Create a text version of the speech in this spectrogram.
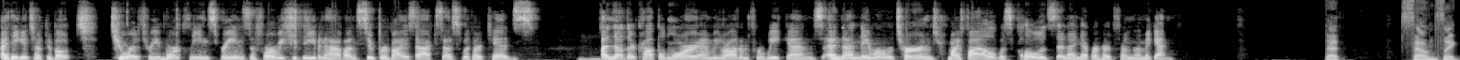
I think it took about two or three more clean screens before we could even have unsupervised access with our kids. Mhm. Another couple more, and we got them for weekends. And then they were returned. My file was closed, and I never heard from them again. That sounds like,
